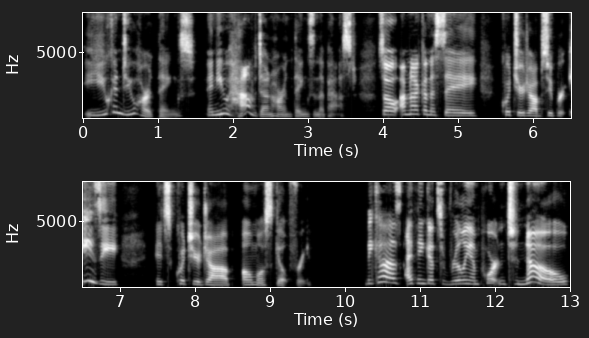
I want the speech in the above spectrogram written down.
you can do hard things and you have done hard things in the past. So I'm not going to say quit your job super easy. It's quit your job almost guilt free. Because I think it's really important to know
